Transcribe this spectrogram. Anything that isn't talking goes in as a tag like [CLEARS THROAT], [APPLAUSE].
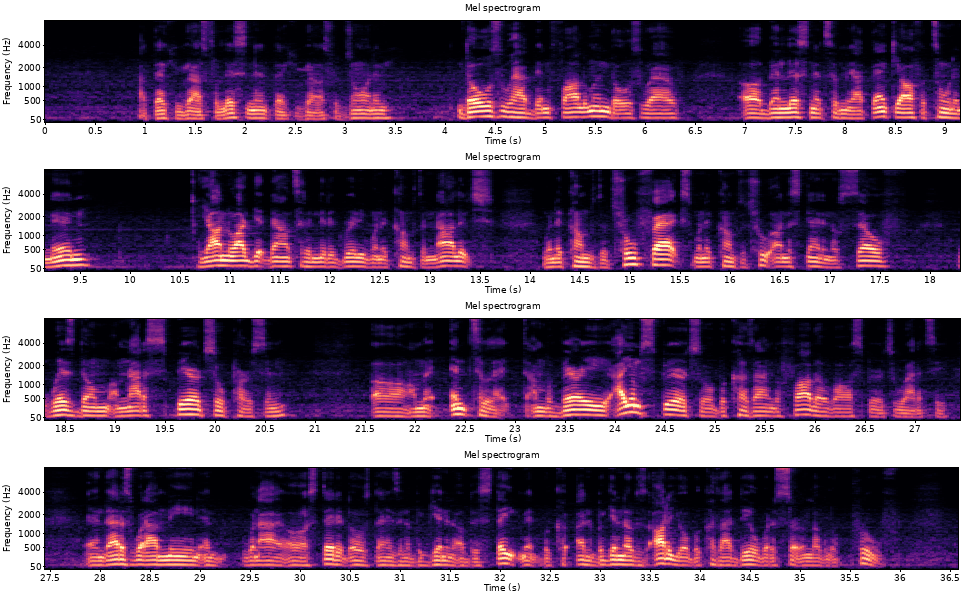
I thank you guys for listening. Thank you guys for joining. Those who have been following, those who have uh, been listening to me, I thank y'all for tuning in. Y'all know I get down to the nitty gritty when it comes to knowledge when it comes to true facts, when it comes to true understanding of self, wisdom. I'm not a spiritual person. Uh, I'm an intellect. I'm a very, I am spiritual because I am the father of all spirituality. And that is what I mean. And when I uh, stated those things in the beginning of this statement, because, in the beginning of this audio, because I deal with a certain level of proof.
